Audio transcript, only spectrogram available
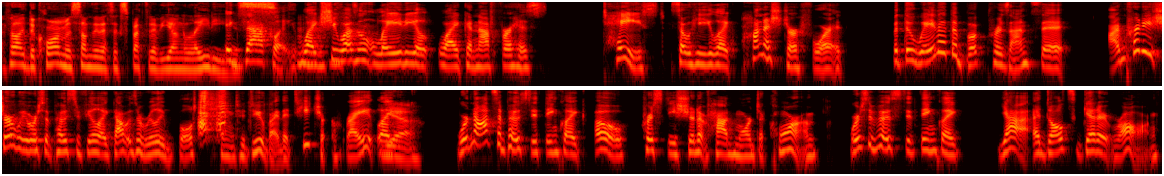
I feel like decorum is something that's expected of young ladies. Exactly. Mm-hmm. Like she wasn't lady like enough for his taste. So he like punished her for it. But the way that the book presents it, I'm pretty sure we were supposed to feel like that was a really bullshit thing to do by the teacher, right? Like yeah. we're not supposed to think like, oh, Kristy should have had more decorum. We're supposed to think like, yeah, adults get it wrong.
